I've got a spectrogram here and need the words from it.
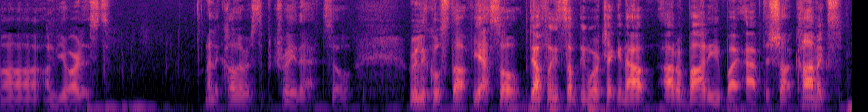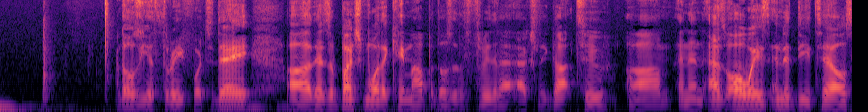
uh, on the artist and the colorist to portray that. So really cool stuff. Yeah, so definitely something worth checking out. Out of Body by Aftershock Comics. Those are your three for today. Uh, there's a bunch more that came out, but those are the three that I actually got to. Um, and then, as always, in the details,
